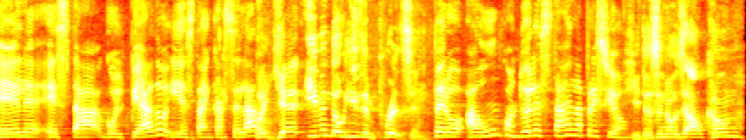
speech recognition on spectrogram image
él está golpeado y está encarcelado. But yet, even though he's in prison, Pero aún cuando él está en la prisión, he doesn't know his outcome.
